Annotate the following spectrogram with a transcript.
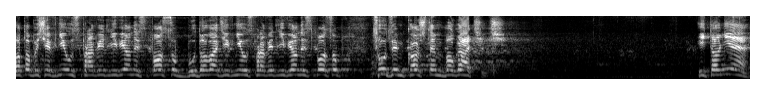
Po to, by się w nieusprawiedliwiony sposób budować i w nieusprawiedliwiony sposób cudzym kosztem bogacić. I to nie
